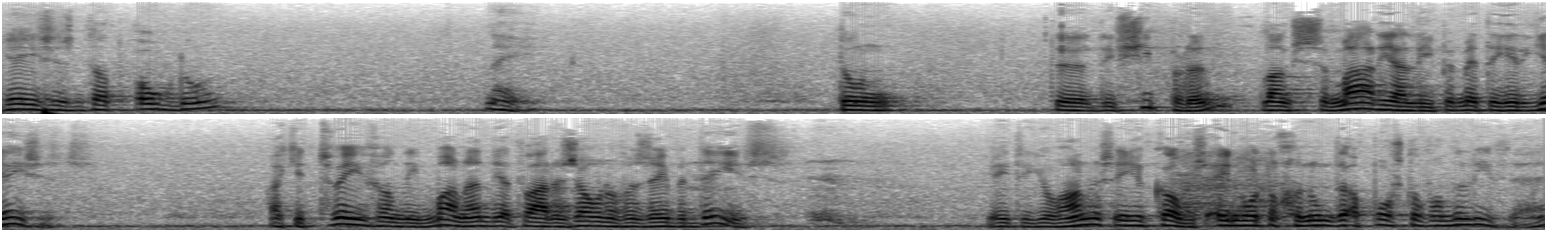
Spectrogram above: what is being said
Jezus dat ook doen? Nee. Toen de discipelen langs Samaria liepen met de Heer Jezus had je twee van die mannen, dat waren zonen van Zebedeus. Je heette Johannes en Jacobus. Eén wordt nog genoemd de apostel van de liefde. Hè?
